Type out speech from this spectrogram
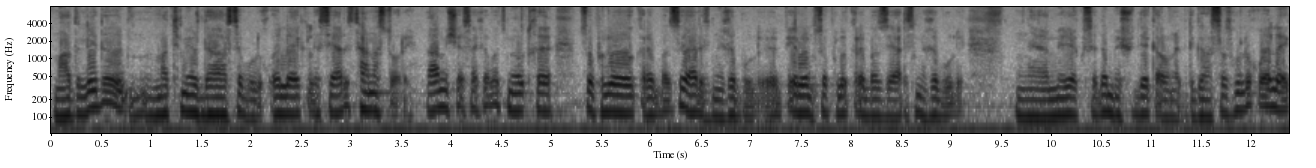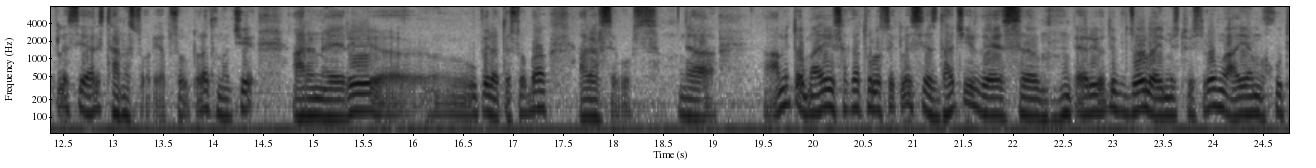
მადლი და მათ მიერ დაარსებული ყველა ეკლესია არის თანასწორი. ამის შესახებაც მეოთხე სოფლიო კრებაზე არის მიღებული, პირველ სოფლიო კრებაზე არის მიღებული მე-6 და მე-7 კანონებით განსაზღვრული ყველა ეკლესია არის თანასწორი აბსოლუტურად, მათში არანაირი უპირატესობა არ არსებობს. და ამიტომ აი საქართველოს ეკლესიას დაჭირდეს პერიოდი ბრძოლა იმისთვის რომ აი ამ ხუთ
